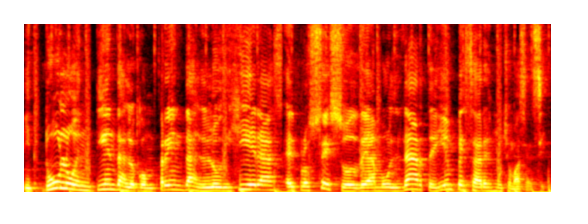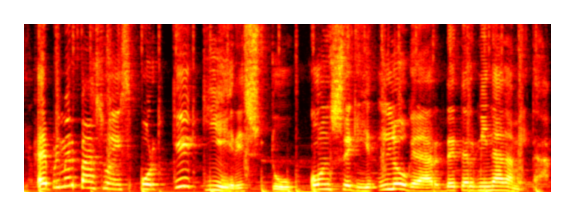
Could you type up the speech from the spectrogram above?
Y tú lo entiendas, lo comprendas, lo digieras, el proceso de amoldarte y empezar es mucho más sencillo. El primer paso es por qué quieres tú conseguir lograr determinada meta.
